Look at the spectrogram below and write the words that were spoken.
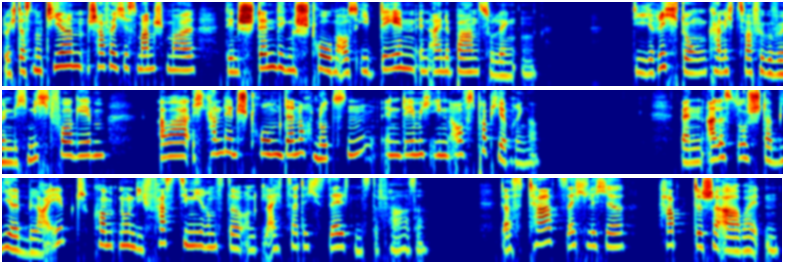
Durch das Notieren schaffe ich es manchmal, den ständigen Strom aus Ideen in eine Bahn zu lenken. Die Richtung kann ich zwar für gewöhnlich nicht vorgeben, aber ich kann den Strom dennoch nutzen, indem ich ihn aufs Papier bringe. Wenn alles so stabil bleibt, kommt nun die faszinierendste und gleichzeitig seltenste Phase. Das tatsächliche haptische Arbeiten,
